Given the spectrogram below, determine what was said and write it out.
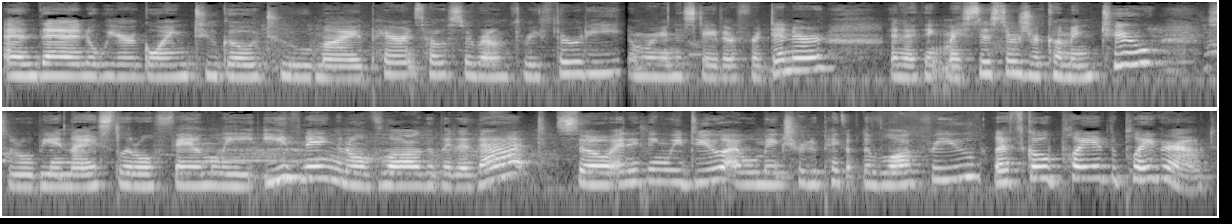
And then we are going to go to my parents' house around 3.30 and we're gonna stay there for dinner. And I think my sisters are coming too. So it'll be a nice little family evening and I'll vlog a bit of that. So anything we do, I will make sure to pick up the vlog for you. Let's go play at the playground.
